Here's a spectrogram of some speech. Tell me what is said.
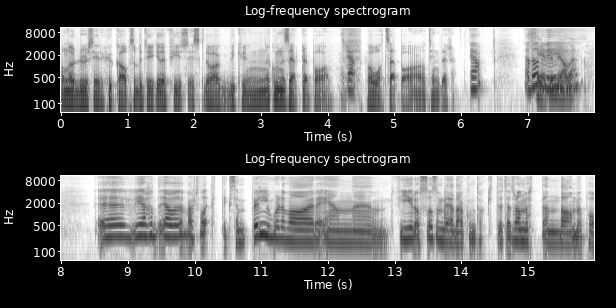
Og når du sier hooka opp, så betyr ikke det fysisk. Det var, de kunne kommuniserte på, Ja. på WhatsApp og, og Tinder. Ja. Ja, da Ser du vi- mye av det? Eh, vi hadde ja, i hvert fall ett eksempel hvor det var en eh, fyr også som ble da kontaktet Jeg tror han møtte en dame på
